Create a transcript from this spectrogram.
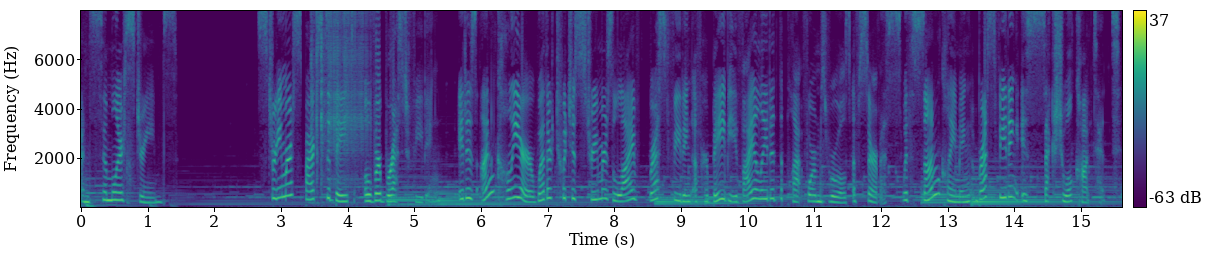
and similar streams. Streamer sparks debate over breastfeeding. It is unclear whether Twitch's streamer's live breastfeeding of her baby violated the platform's rules of service, with some claiming breastfeeding is sexual content.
